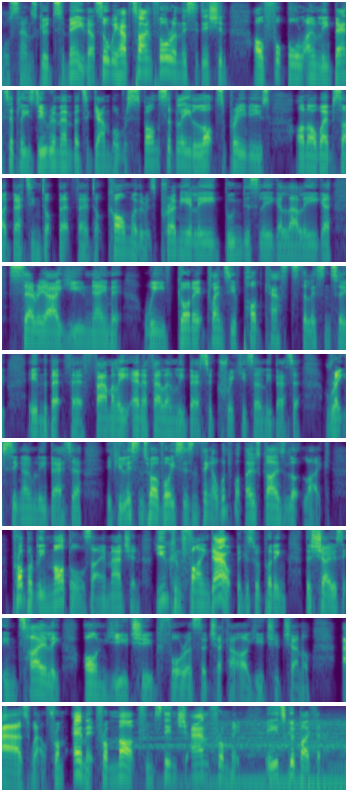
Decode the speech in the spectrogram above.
All sounds good to me. That's all we have time for on this edition of Football Only Better. Please do remember to gamble responsibly. Lots of previews on our website, betting.betfair.com, whether it's Premier League, Bundesliga, La Liga, Serie A, you name it. We've got it. Plenty of podcasts to listen to in the Betfair family. NFL only better, cricket only better, racing only better. If you listen to our voices and think, I wonder what those guys look like, probably models, I imagine. You can find out because we're putting the shows entirely on YouTube for us. So check out our YouTube channel as well. From Emmett, from Mark, from Stinch, and from me, it's goodbye for now.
